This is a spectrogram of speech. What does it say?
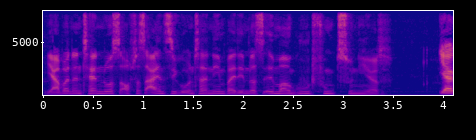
Ja, aber Nintendo ist auch das einzige Unternehmen, bei dem das immer gut funktioniert. Ja,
